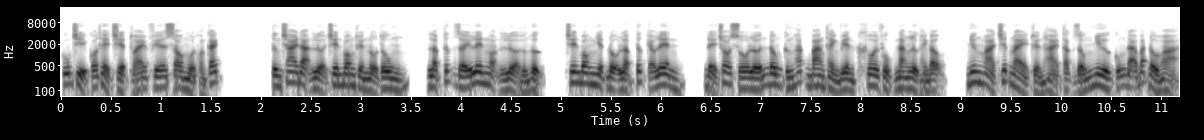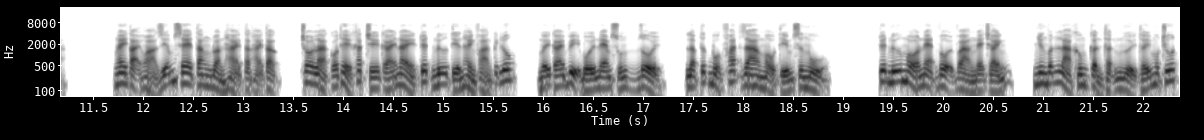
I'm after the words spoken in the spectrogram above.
cũng chỉ có thể triệt thoái phía sau một khoảng cách. Từng chai đạn lửa trên bong thuyền nổ tung, lập tức dấy lên ngọn lửa hừng hực, trên bong nhiệt độ lập tức kéo lên để cho số lớn đông cứng hắc bang thành viên khôi phục năng lực hành động, nhưng mà chiếc này thuyền hải tặc giống như cũng đã bắt đầu hỏa. Ngay tại hỏa diễm xe tăng đoàn hải tặc hải tặc, cho là có thể khắc chế cái này tuyết nữ tiến hành phản kích lúc, mấy cái vị bối ném xuống rồi, lập tức buộc phát ra màu tím sương mù. Tuyết nữ mò nẹt vội vàng né tránh, nhưng vẫn là không cẩn thận ngửi thấy một chút,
